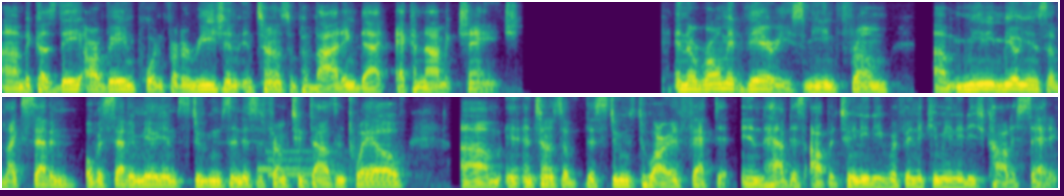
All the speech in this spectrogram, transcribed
um, because they are very important for the region in terms of providing that economic change. And enrollment varies, I mean from um, many millions of like seven, over 7 million students, and this is from 2012, um, in, in, terms of the students who are infected and have this opportunity within the community college setting.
